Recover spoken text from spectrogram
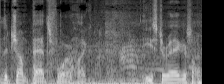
Are the jump pads for? Like Easter egg or something?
